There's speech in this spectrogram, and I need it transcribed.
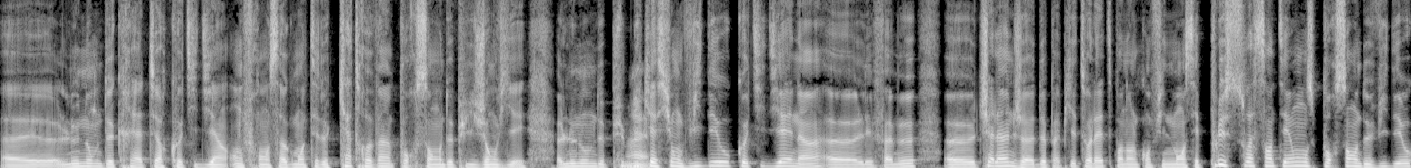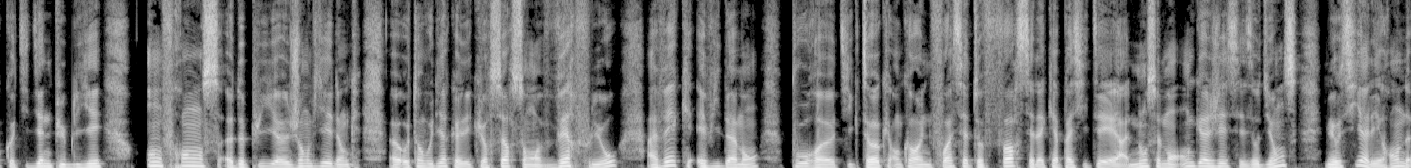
le nombre de créateurs quotidiens en France a augmenté de 80% depuis janvier. Le nombre de publications vidéo quotidiennes, hein, euh, les fameux euh, challenges de papier toilette pendant le confinement, c'est plus 71% de vidéos quotidiennes publiées en France depuis janvier. Donc, autant vous dire que les curseurs sont en vert fluo, avec évidemment pour TikTok, encore une fois, cette force et la capacité à non seulement engager ses audiences, mais aussi à les rendre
